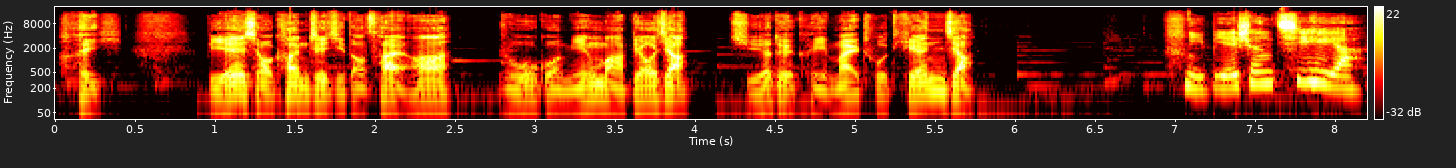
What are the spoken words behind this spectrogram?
嘿，别小看这几道菜啊！如果明码标价，绝对可以卖出天价。”你别生气呀，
